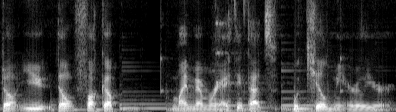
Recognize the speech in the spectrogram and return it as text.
Don't you don't fuck up my memory. I think that's what killed me earlier.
